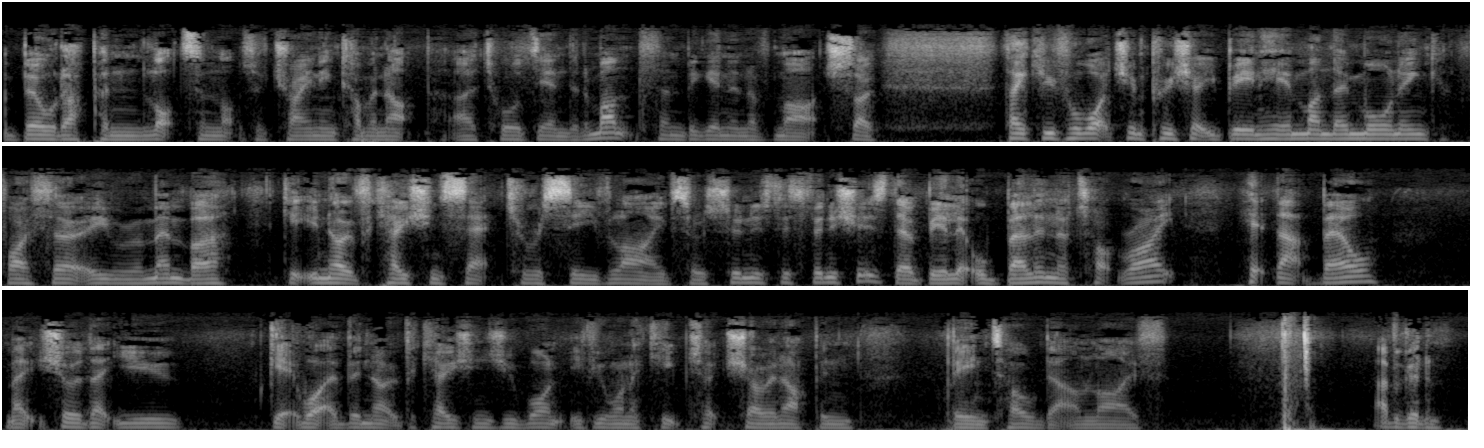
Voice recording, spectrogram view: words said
a build up and lots and lots of training coming up uh, towards the end of the month and beginning of March. So, thank you for watching. Appreciate you being here Monday morning, 5:30. Remember, get your notification set to receive live. So as soon as this finishes, there'll be a little bell in the top right. Hit that bell. Make sure that you get whatever notifications you want if you want to keep showing up and being told that I'm live. Have a good one.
